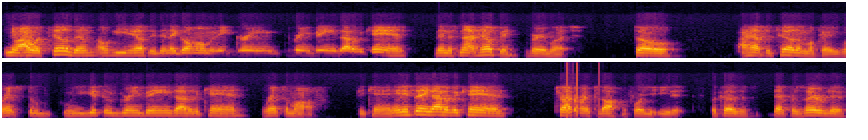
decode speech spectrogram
you know, I would tell them, oh, eat healthy. Then they go home and eat green green beans out of a can. Then it's not helping very much. So I have to tell them, okay, rinse the when you get the green beans out of the can, rinse them off if you can. Anything out of a can, try to rinse it off before you eat it because that preservative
